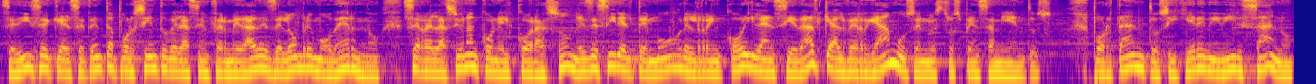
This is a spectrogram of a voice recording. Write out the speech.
Se dice que el 70% de las enfermedades del hombre moderno se relacionan con el corazón, es decir, el temor, el rencor y la ansiedad que albergamos en nuestros pensamientos. Por tanto, si quiere vivir sano,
